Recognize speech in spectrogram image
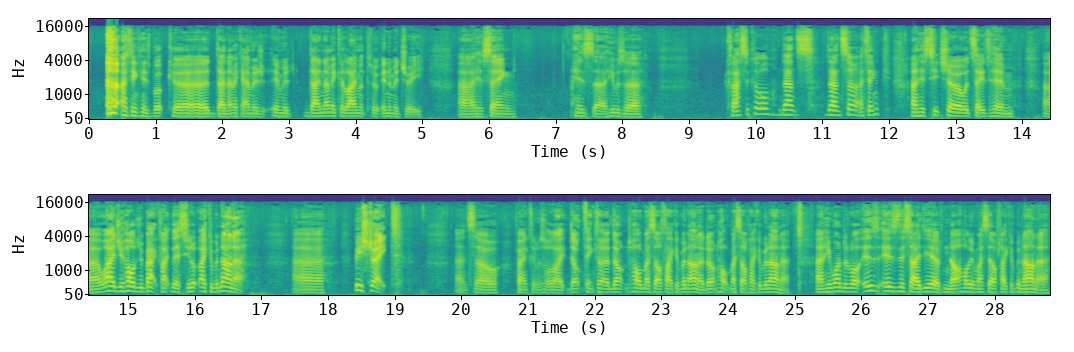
I think, in his book uh, "Dynamic Image, Image, Dynamic Alignment Through Imagery." Uh, he's saying his uh, he was a classical dance dancer, I think, and his teacher would say to him, uh, "Why did you hold your back like this? You look like a banana." Be straight. And so Franklin was all like, "Don't think, uh, don't hold myself like a banana. Don't hold myself like a banana." And he wondered, well, is is this idea of not holding myself like a banana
